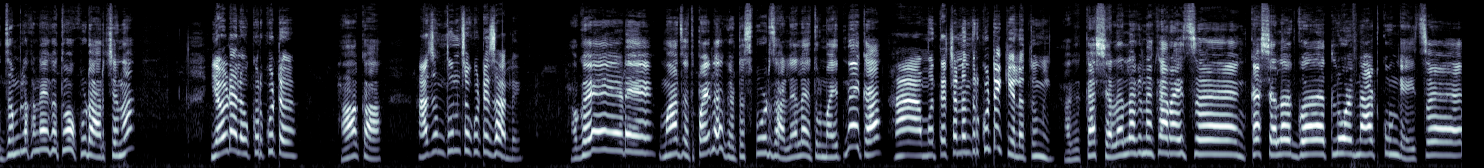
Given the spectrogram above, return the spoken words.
जमलं का नाही का तू कुठं अर्चना? एवढ्या लवकर कुठं? हा का? अजून तुमचं कुठे झालंय? अगं येडे माझा तर पहिला घटस्फोट झालेला आहे तुला माहीत नाही का? हा मग त्याच्यानंतर कुठे केलं तुम्ही? अगं कशाला लग्न करायचं? कशाला गळ्यात लोड अटकून घ्यायचं?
